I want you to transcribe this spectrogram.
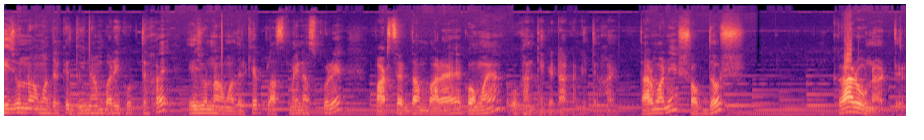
এই জন্য আমাদেরকে দুই নাম্বারই করতে হয়, এই জন্য আমাদেরকে প্লাস মাইনাস করে পার্টসের দাম বাড়ায়, কমায়, ওখান থেকে টাকা নিতে হয়। তার মানে সব দোষ কার ওনারদের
